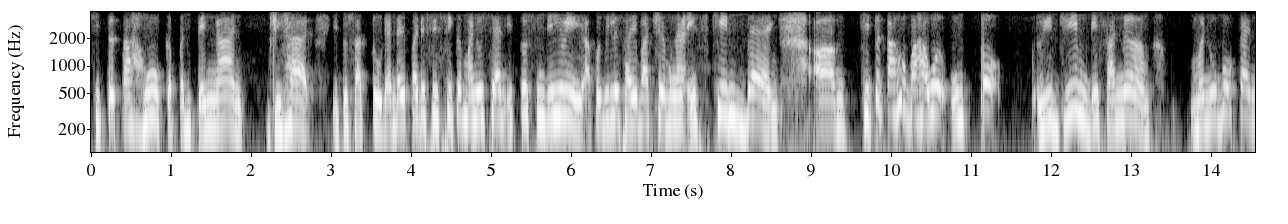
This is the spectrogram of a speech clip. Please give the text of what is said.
kita tahu kepentingan jihad. Itu satu. Dan daripada sisi kemanusiaan itu sendiri apabila saya baca mengenai skin bank um, kita tahu bahawa untuk rejim di sana menubuhkan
